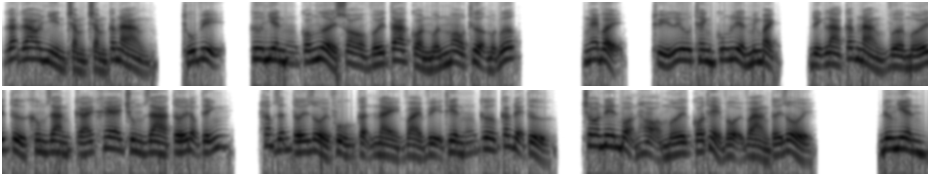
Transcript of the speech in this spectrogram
gắt gao nhìn chằm chằm các nàng, thú vị, cư nhiên có người so với ta còn muốn mau thượng một bước. Nghe vậy, Thủy Lưu Thanh cũng liền minh bạch, định là các nàng vừa mới từ không gian cái khe trung ra tới động tĩnh, hấp dẫn tới rồi phụ cận này vài vị thiên cơ các đệ tử, cho nên bọn họ mới có thể vội vàng tới rồi. Đương nhiên,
